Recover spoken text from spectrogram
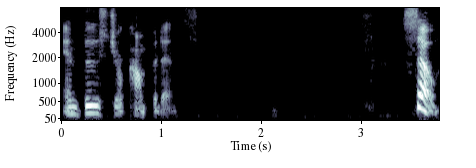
and boost your confidence. So,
